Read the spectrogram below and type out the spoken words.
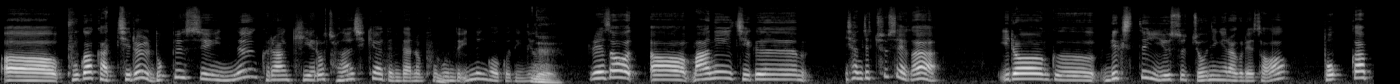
어, 부가 가치를 높일 수 있는 그러한 기회로 전환시켜야 된다는 부분도 있는 거거든요. 네. 그래서 어, 많이 지금 현재 추세가 이런 그 믹스드 유스 조닝이라 그래서 복합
